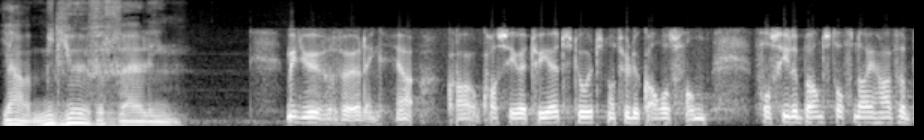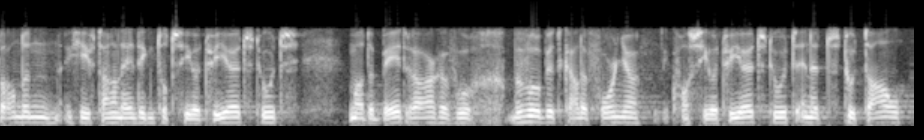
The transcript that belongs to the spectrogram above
ja, milieuvervuiling? Milieuvervuiling, ja. Qua, qua CO2-uitstoot, natuurlijk alles van fossiele brandstoffen dat je gaat verbranden, geeft aanleiding tot CO2-uitstoot. Maar de bijdrage voor bijvoorbeeld Californië qua CO2-uitstoot in het totaal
